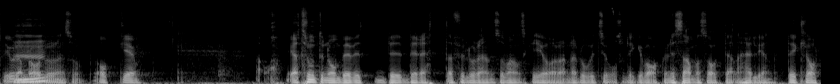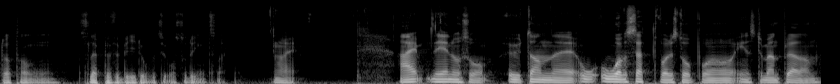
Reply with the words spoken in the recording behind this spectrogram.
Det gjorde mm. han bra mm. Lorenzo. Och eh, ja, jag tror inte någon behöver be berätta för Lorenzo vad han ska göra när Dovizioso ligger bakom. Det är samma sak denna helgen. Det är klart att han släpper förbi Dovizioso, det är inget snack. Nej. Nej, det är nog så. Utan eh, oavsett vad det står på instrumentbrädan.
